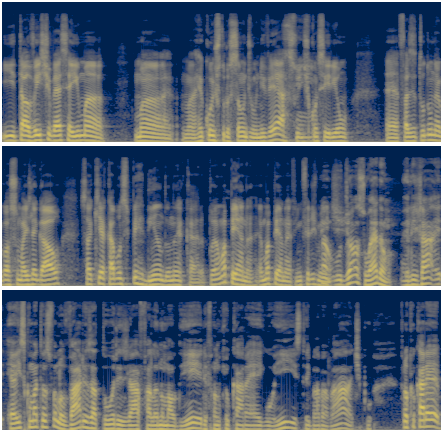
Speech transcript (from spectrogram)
E talvez tivesse aí uma, uma, uma reconstrução de um universo, eles Sim. conseguiriam é, fazer tudo um negócio mais legal, só que acabam se perdendo, né, cara? Pô, é uma pena, é uma pena, Não, infelizmente. o Joss Whedon, ele já. é- É isso que o Matheus falou. Vários atores já falando mal dele, falando que o cara é egoísta e blá blá blá. Tipo, falou que o cara é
